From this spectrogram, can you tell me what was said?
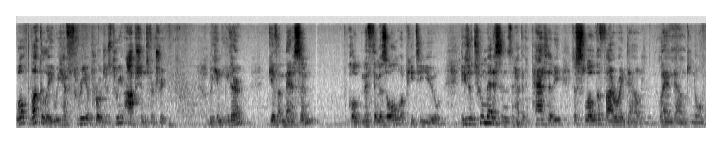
Well, luckily, we have three approaches, three options for treatment. We can either give a medicine called methimazole or PTU. These are two medicines that have the capacity to slow the thyroid down, gland down to normal.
